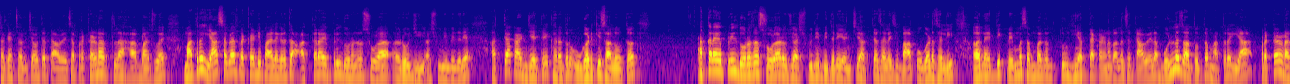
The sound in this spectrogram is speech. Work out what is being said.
सगळ्या चर्चा होत्या. त्यावेळेच्या प्रकरणातला हा बाजू आहे. मात्र या सगळ्या प्रकरणी पाहायला गेलं तर अकरा एप्रिल दोन हजार सोळा रोजी अश्विनी बिदरे हत्याकांड जे ते खरं तर उघडकीस आलं होतं. अकरा एप्रिल दोन हजार सोळा रोजी अश्विनी बिद्रे यांची हत्या झाल्याची बाब उघड झाली. अनैतिक प्रेमसंबंधातून ही हत्या करण्यात आल्याचं त्यावेळेला बोललं जात होतं. मात्र या प्रकरणात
